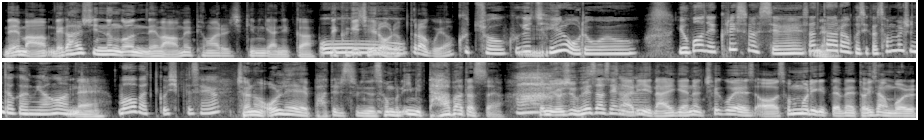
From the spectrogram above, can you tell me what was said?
내 마음 내가 할 수 있는 건 내 마음의 평화를 지키는 게 아닐까. 근데 오. 그게 제일 어렵더라고요. 그렇죠. 그게 음. 제일 어려워요. 이번에 크리스마스에 산타 네. 할아버지가 선물 준다고 하면 네. 뭐 받고 싶으세요? 저는 올해 받을 수 있는 선물 이미 다 받았어요. 아, 저는 요즘 회사 생활이 진짜. 나에게는 최고의 어, 선물이기 때문에 더 이상 뭘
